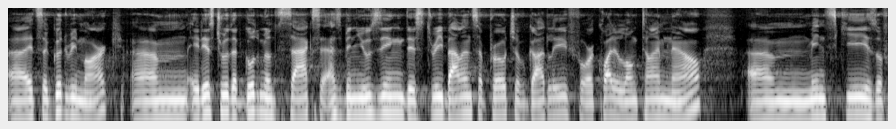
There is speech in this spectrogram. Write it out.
uh, it's a good remark. Um, it is true that Goldman Sachs has been using this three balance approach of Godley for quite a long time now. Um, Minsky is of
